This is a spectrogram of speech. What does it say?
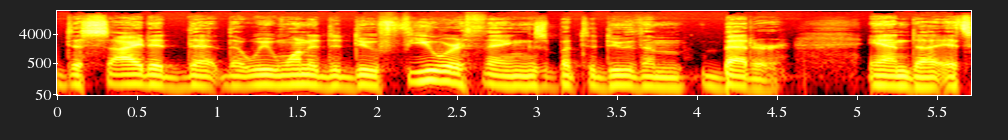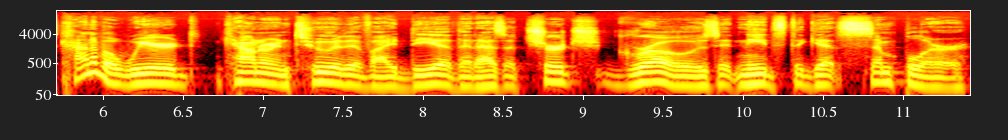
decided that that we wanted to do fewer things but to do them better and uh, it's kind of a weird counterintuitive idea that as a church grows it needs to get simpler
